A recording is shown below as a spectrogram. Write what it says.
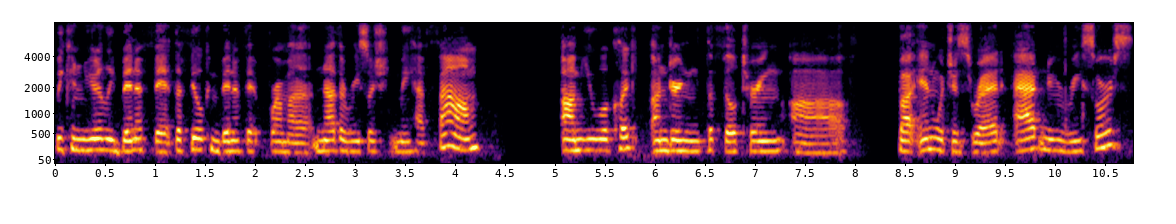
we can really benefit, the field can benefit from another resource you may have found, um, you will click underneath the filtering uh, button, which is red, add new resource.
